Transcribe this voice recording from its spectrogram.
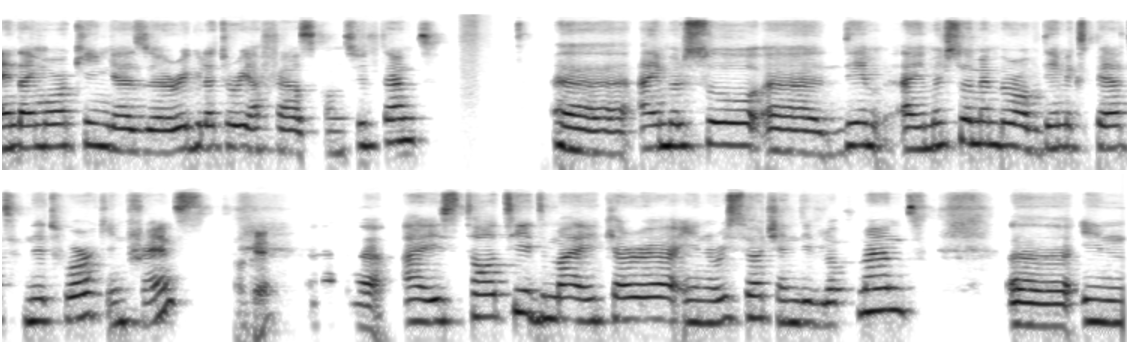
and I'm working as a regulatory affairs consultant. Uh, I'm also uh, I'm also a member of DEM Expert Network in France. Okay. Uh, I started my career in research and development. Uh, in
